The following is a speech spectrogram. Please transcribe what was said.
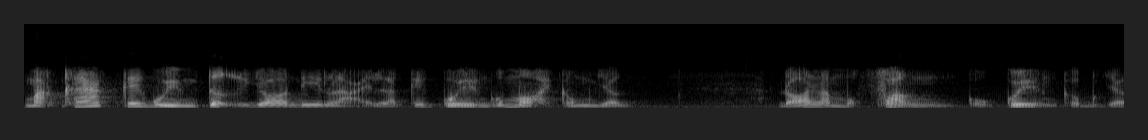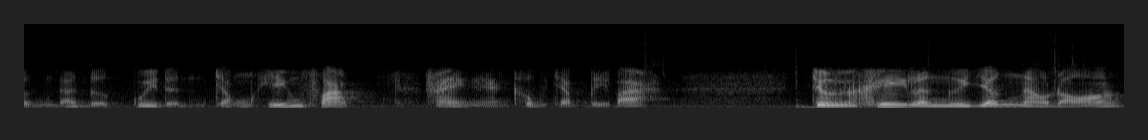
mặt khác cái quyền tự do đi lại là cái quyền của mọi công dân đó là một phần của quyền công dân đã được quy định trong hiến pháp 2013. Trừ khi là người dân nào đó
